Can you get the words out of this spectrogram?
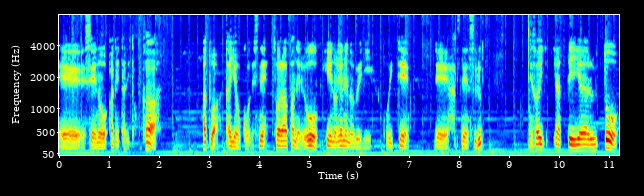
えー、性能を上げたりとか、あとは太陽光ですね、ソーラーパネルを家の屋根の上に置いて、で、発電する。で、そうやってやると、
